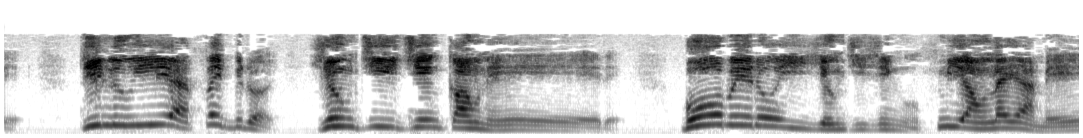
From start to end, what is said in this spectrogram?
တဲ့ဒီလူကြီးကသိပြီးတော့ယုံကြည်ခြင်းကောင်းတယ်တဲ့ဘိုးဘေးတို့ဤယုံကြည်ခြင်းကိုမှီအောင်လိုက်ရမယ်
